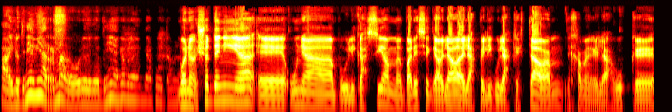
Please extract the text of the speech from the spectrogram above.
Ah, y lo tenía bien armado, boludo. Lo tenía acá para la puta. Bueno, yo tenía eh, una publicación, me parece que hablaba de las películas que estaban. Déjame que las busque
